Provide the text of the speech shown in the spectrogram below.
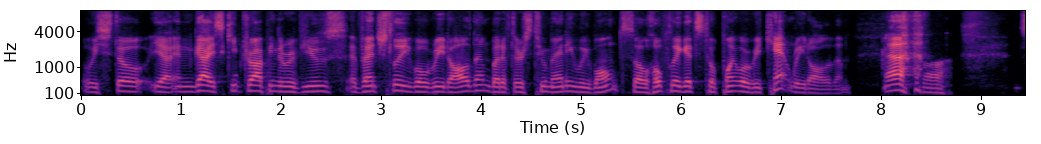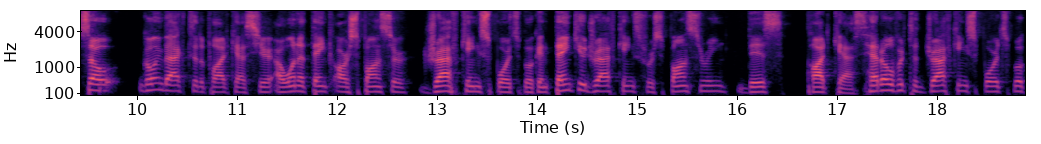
we still, yeah, and guys, keep dropping the reviews. Eventually, we'll read all of them, but if there's too many, we won't. So hopefully, it gets to a point where we can't read all of them. uh, so going back to the podcast here, I want to thank our sponsor, DraftKings Sportsbook. And thank you, DraftKings, for sponsoring this podcast. Head over to DraftKings Sportsbook,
